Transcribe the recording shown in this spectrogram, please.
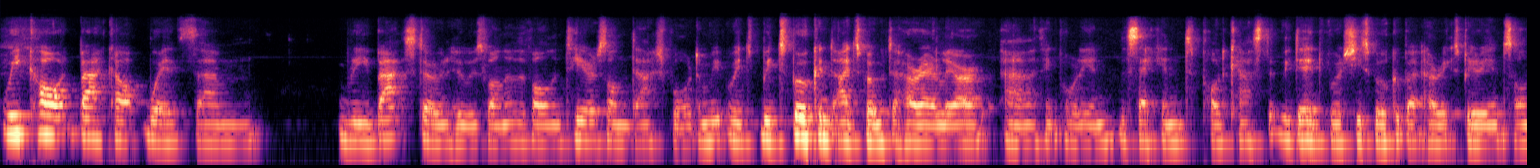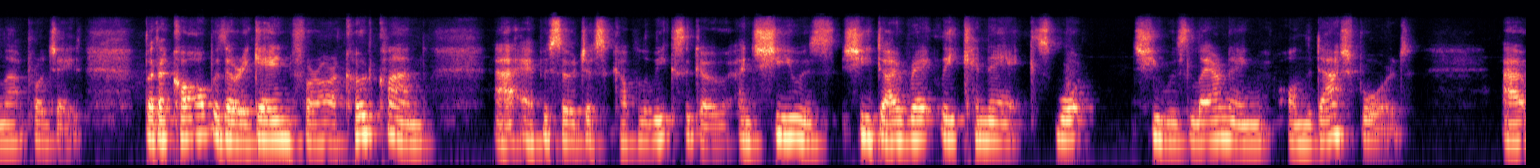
we caught back up with um, Ree Batstone, who was one of the volunteers on Dashboard, and we, we'd, we'd spoken. I'd spoken to her earlier. Uh, I think probably in the second podcast that we did, where she spoke about her experience on that project. But I caught up with her again for our Code Clan uh, episode just a couple of weeks ago, and she was she directly connects what she was learning on the dashboard uh,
